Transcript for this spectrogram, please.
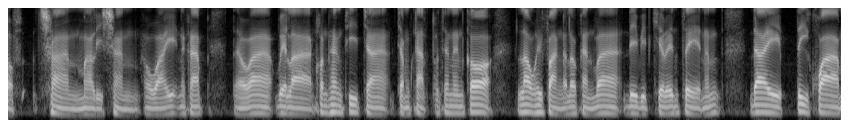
of Chan Malishan เอาไว้นะครับ แต่ว่าเวลาค่อนข้างที่จะจำกัด เพราะฉะนั้นก็เล่าให้ฟังกันแล้วกันว่าเดวิดเคเรนเจนั้นได้ตีความ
